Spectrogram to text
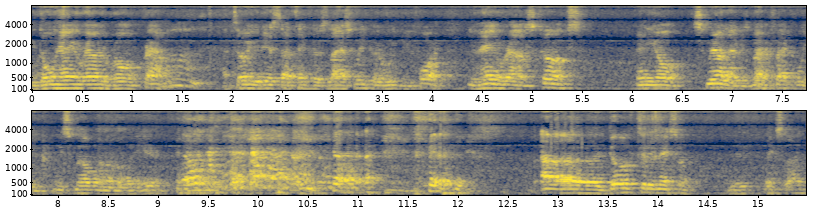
You don't hang around the wrong crowd. I told you this, I think it was last week or the week before. You hang around skunks and you don't smell like. it. As a matter of fact, we, we smelled one on the way here. uh, go to the next one. Next slide.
